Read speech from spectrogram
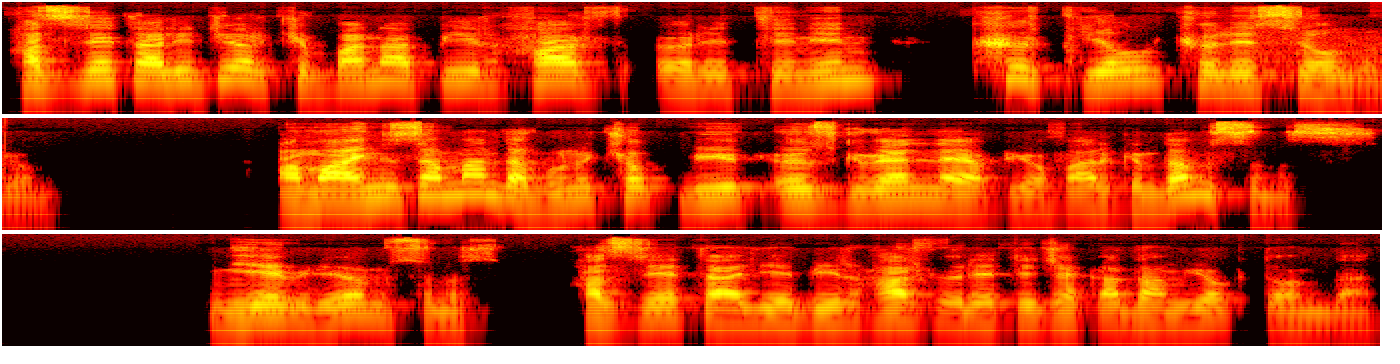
Hazreti Ali diyor ki bana bir harf öğretinin 40 yıl kölesi olurum. Ama aynı zamanda bunu çok büyük özgüvenle yapıyor. Farkında mısınız? Niye biliyor musunuz? Hazreti Ali'ye bir harf öğretecek adam yoktu ondan.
